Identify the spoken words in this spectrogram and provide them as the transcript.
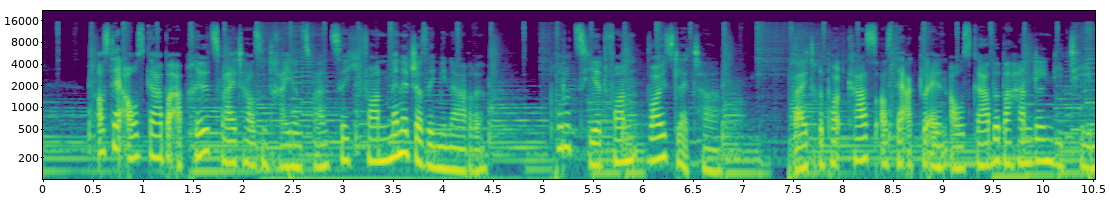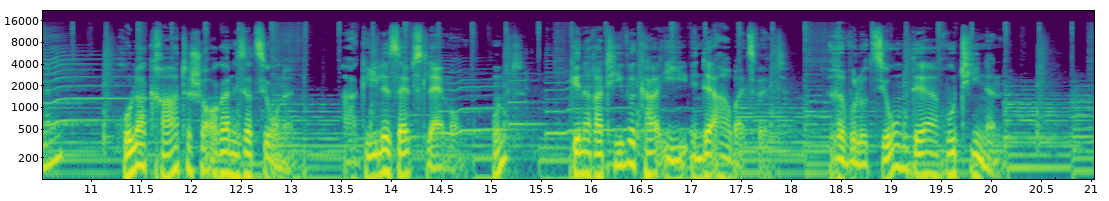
aus der Ausgabe April 2023 von Managerseminare, produziert von Voiceletter. Weitere Podcasts aus der aktuellen Ausgabe behandeln die Themen Holakratische Organisationen, agile Selbstlähmung und generative KI in der Arbeitswelt. Revolution der Routinen.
